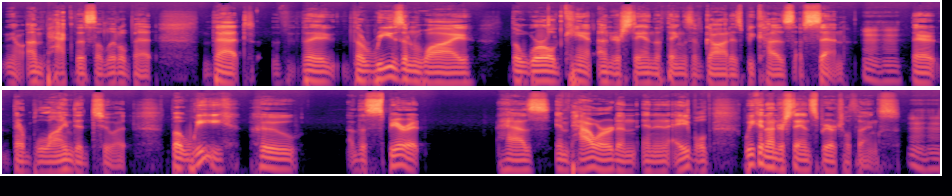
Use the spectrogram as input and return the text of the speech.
you know unpack this a little bit that the the reason why the world can't understand the things of god is because of sin mm-hmm. they're they're blinded to it but we who the spirit has empowered and, and enabled we can understand spiritual things Mm-hmm.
